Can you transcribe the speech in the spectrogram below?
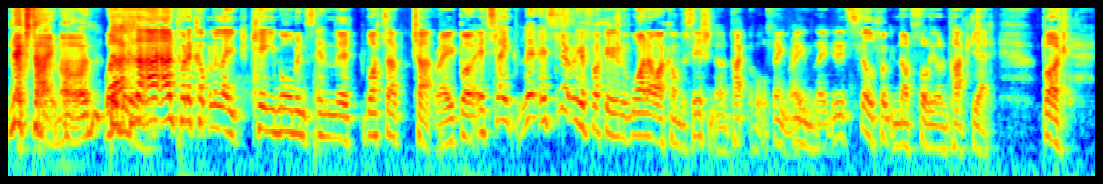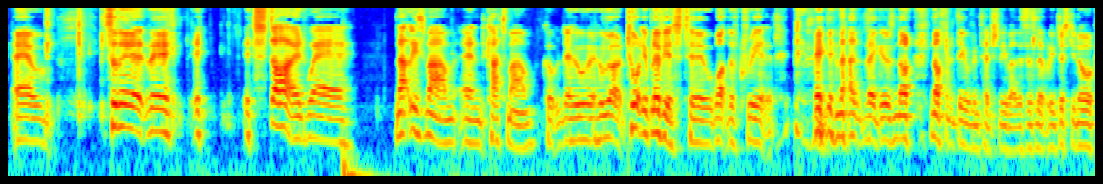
Next time on, Well, because I'd put a couple of like key moments in the WhatsApp chat, right? But it's like it's literally a fucking one-hour conversation to unpack the whole thing, right? Like it's still fucking not fully unpacked yet. But um, so the the it it started where Natalie's mum and Kat's mum, who who are totally oblivious to what they've created, and that like it was not nothing to do with intentionally about this. It's literally just you know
